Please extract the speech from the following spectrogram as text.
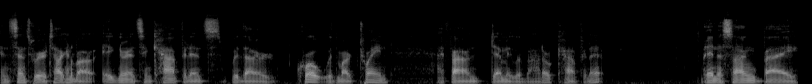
And since we were talking about ignorance and confidence with our quote with Mark Twain, I found Demi Lovato confident in a song by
